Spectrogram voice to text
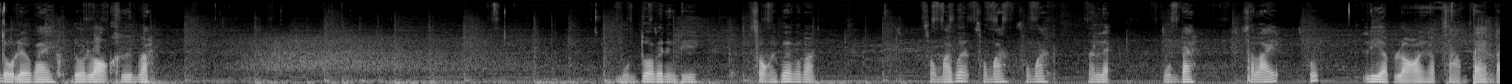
โดดเร็วไป โดนหลอกคืนว่ะ หมุนตัวไปหนึ่งที ส่งให้เพื่อนมาก่อน ส่งมาเพื่อน ส่งมา ส่งมา นั่นแหละ หมุนไป สไลด์ปุ๊บ เรียบร้อยครับสามแต้มไป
